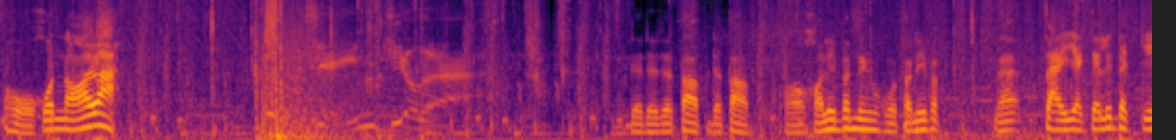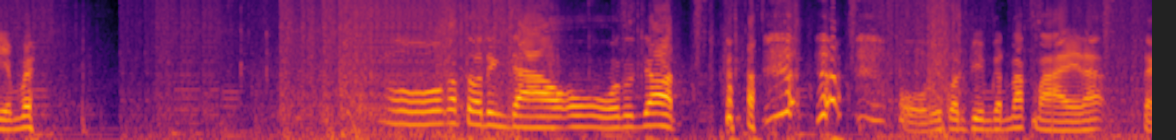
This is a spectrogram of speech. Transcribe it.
โอ้โห คนน้อยว่ะ เดี๋ยวเดี๋ยวตอบเดี๋ยวตอบขอขอเล่นแป๊บนึงโหตอนนี้แบบนะใจอยากจะเล่นแต่เกมเว้ยโอ้กับตัวหนึ่งดาวโอ้โหสุดยอดโอ้มีคนพิมพ์กันมากมายนะแต่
